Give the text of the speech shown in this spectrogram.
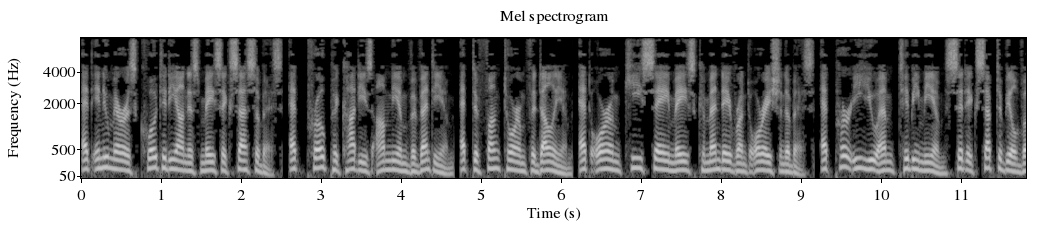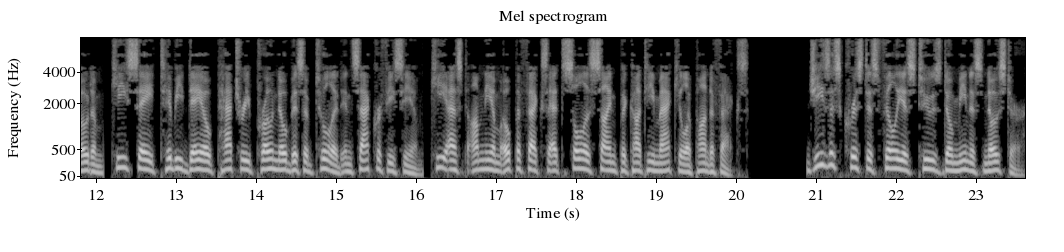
et innumeris quotidianus me successibus, et pro peccatis omnium viventium, et defunctorum fidelium, et orum qui se mes commendavrunt orationibus, et per eum tibi meum sit acceptabile votum, qui se tibi Deo patri pro nobis obtulit in sacrificium, qui est omnium opifex et solus sine peccati macula pontifex. Jesus Christus filius tuus dominus noster.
